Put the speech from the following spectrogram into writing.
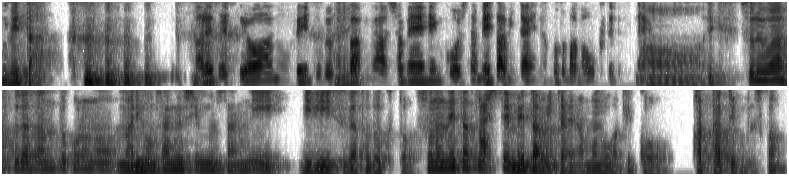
うん。メタ。あれですよ、あの、Facebook さんが社名変更したメタみたいな言葉が多くてですね。ああ。え、それは福田さんのところの、まあ、リフォーム産業新聞さんにリリースが届くと、そのネタとしてメタみたいなものが結構あったっていうことですか？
